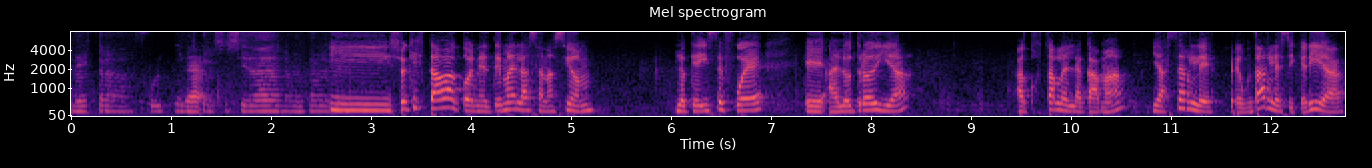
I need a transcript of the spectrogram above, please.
nuestras, sociedades, lamentablemente. Y yo que estaba con el tema de la sanación, lo que hice fue eh, al otro día acostarle en la cama y hacerle, preguntarle si quería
